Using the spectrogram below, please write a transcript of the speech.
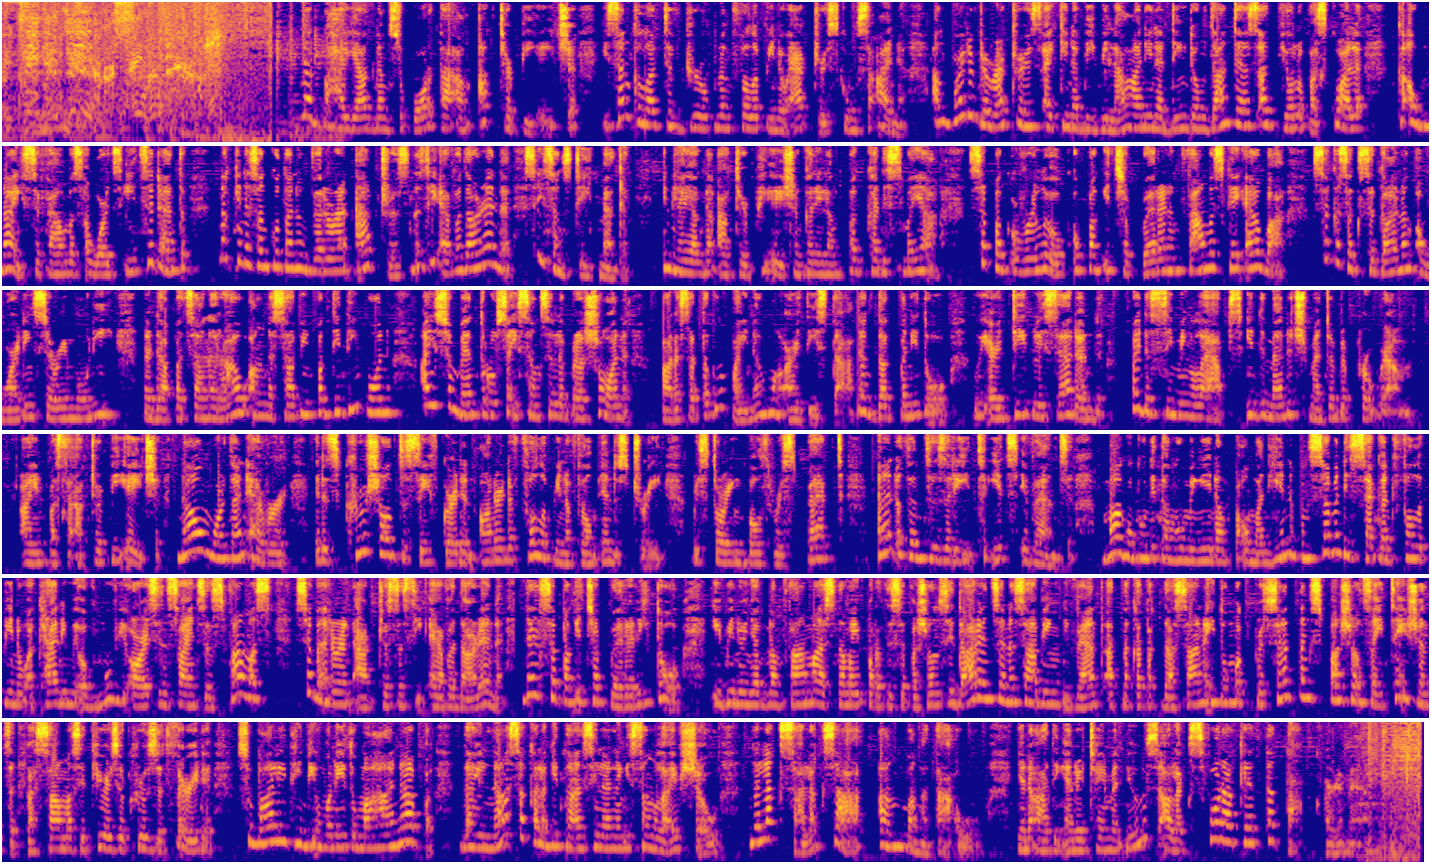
entertainment news. Entertainment news. Nagpahayag ng suporta ang Actor PH, isang collective group ng Filipino actors kung saan ang board of directors ay kinabibilangan ni na Dingdong Dantes at Piolo Pascual kaugnay sa Famous Awards incident na kinasangkutan ng veteran actress na si Eva Darren. Sa isang statement, inihayag ng Actor PH ang kanilang pagkadismaya sa pag-overlook o pag-itsapwera ng famous kay Eva sa kasagsagan ng awarding ceremony na dapat sana raw ang nasabing pagtitipon ay sumentro sa isang selebrasyon para sa tagumpay ng mga artista. Dagdag pa nito, we are deeply saddened by the seeming lapse in the management of the program. Ayon pa sa actor PH, now more than ever, it is crucial to safeguard and honor the Filipino film industry, restoring both respect and authenticity to its events. Magugunitang humingi ng paumanhin ang 72nd Filipino Academy of Movie Arts and Sciences FAMAS sa veteran actress na si Eva Darren dahil sa pag-itsapwera rito. Ibinunyag ng FAMAS na may partisipasyon si Darren sa nasabing event at nakatakda sana itong mag-present ng special citations kasama si Tirza Cruz III, subalit hindi umano ito mahanap dahil nasa kalagitnaan sila ng isang live show na laksa-laksa ang mga tao. Yan ang ating entertainment news. Alex Foraket, Tatak, RMN.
